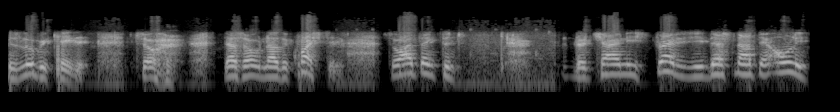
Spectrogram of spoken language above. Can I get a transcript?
is lubricated. So that's a whole nother question. So I think that the Chinese strategy, that's not the only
